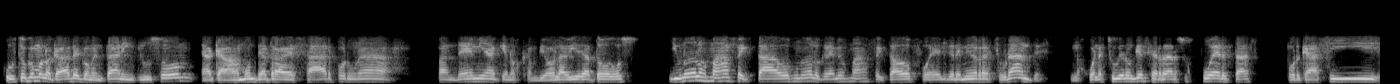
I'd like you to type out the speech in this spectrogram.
Justo como lo acabas de comentar, incluso acabamos de atravesar por una pandemia que nos cambió la vida a todos y uno de los más afectados, uno de los gremios más afectados fue el gremio de restaurantes, los cuales tuvieron que cerrar sus puertas por casi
